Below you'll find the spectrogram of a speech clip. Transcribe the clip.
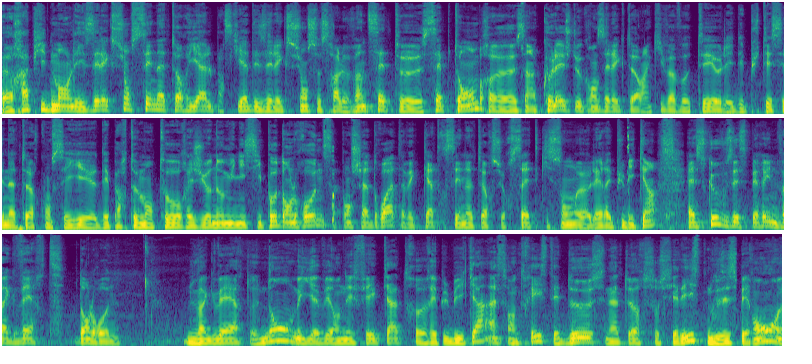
Euh, rapidement, les élections sénatoriales, parce qu'il y a des élections, ce sera le 27 euh, septembre. Euh, c'est un collège de grands électeurs hein, qui va voter les députés, sénateurs, conseillers départementaux, régionaux, municipaux. Dans le Rhône, ça penche à droite avec 4 sénateurs sur 7 qui sont les républicains. Est-ce que vous espérez une vague verte dans le Rhône? Une vague verte, non, mais il y avait en effet quatre républicains, un centriste et deux sénateurs socialistes. Nous espérons,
